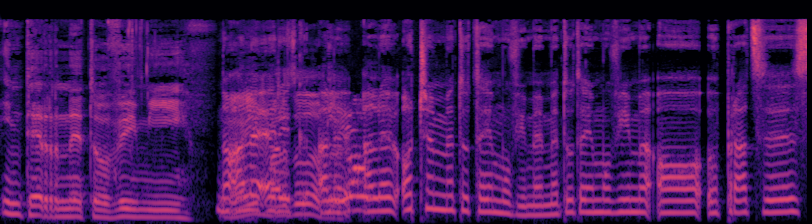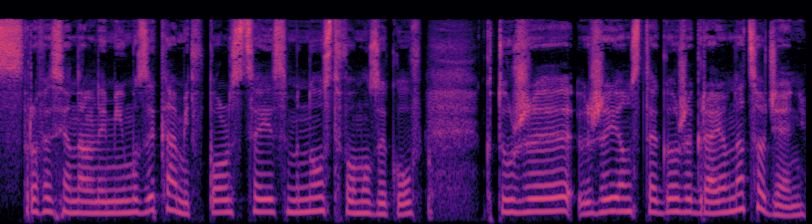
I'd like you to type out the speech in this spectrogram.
internetowymi. No, i ale Eryk, ale, No. ale o czym my tutaj mówimy? My tutaj mówimy o, pracy z profesjonalnymi muzykami. W Polsce jest mnóstwo muzyków, którzy żyją z tego, że grają na co dzień.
